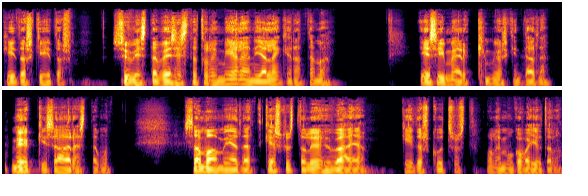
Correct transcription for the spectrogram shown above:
Kiitos, kiitos. Syvistä vesistä tuli mieleen jälleen kerran tämä esimerkki myöskin täältä Mökkisaaresta, mutta samaa mieltä, että keskustelu oli hyvää ja kiitos kutsusta. Oli mukava jutella.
